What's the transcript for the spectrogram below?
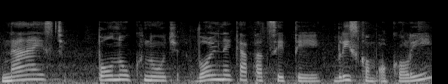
nájsť ponúknuť voľné kapacity v blízkom okolí.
